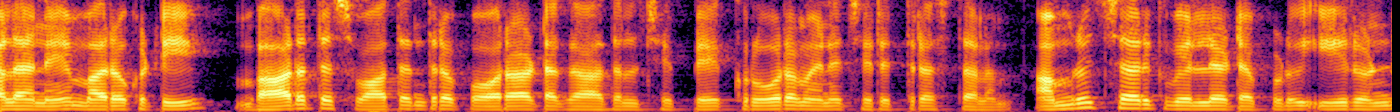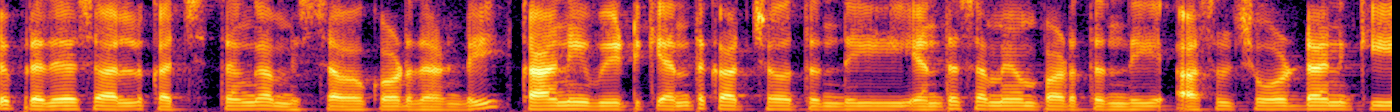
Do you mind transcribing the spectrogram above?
అలానే మరొకటి భారత స్వాతంత్ర పోరాట గాథలు చెప్పే క్రూరమైన చరిత్ర స్థలం. అమృత్సర్కి వెళ్ళేటప్పుడు ఈ రెండు ప్రదేశాలు ఖచ్చితంగా మిస్ అవ్వకూడదండి. కానీ వీటికి ఎంత ఖర్చు అవుతుంది ఎంత సమయం పడుతుంది అసలు చూడడానికి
